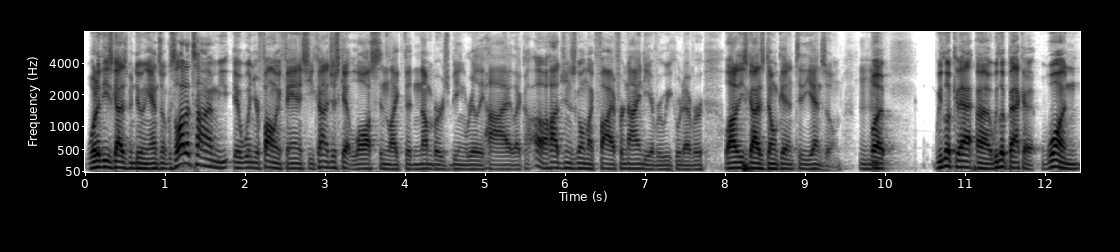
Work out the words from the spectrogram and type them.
what have these guys been doing end zone? Because a lot of time you, when you're following fantasy, you kind of just get lost in like the numbers being really high. Like, oh, Hodgins is going like five for 90 every week or whatever. A lot of these guys don't get into the end zone. But we look at uh, we look back at one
